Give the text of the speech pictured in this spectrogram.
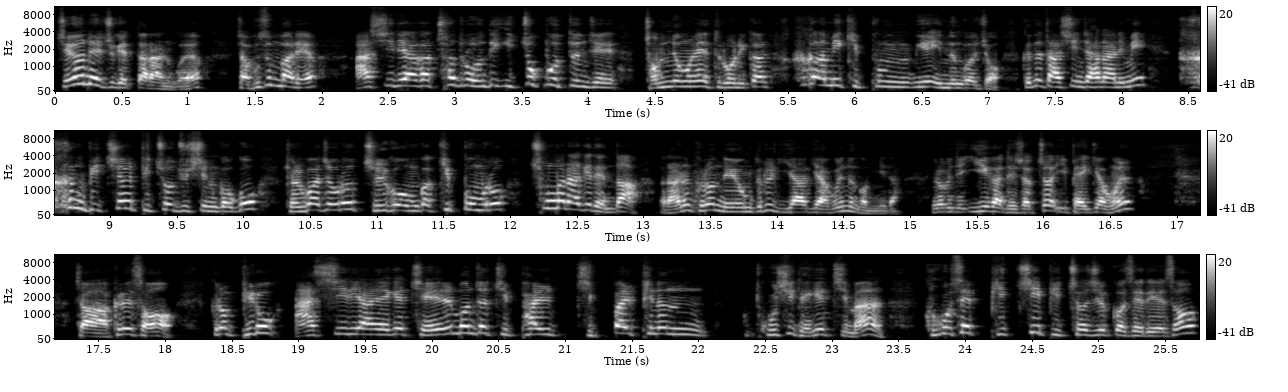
재현해 주겠다라는 거예요. 자, 무슨 말이에요? 아시리아가 쳐들어오는데 이쪽 부터 이제 점령을 해 들어오니까 흑암이 깊음 위에 있는 거죠. 근데 다시 이제 하나님이 큰 빛을 비춰주시는 거고 결과적으로 즐거움과 기쁨으로 충만하게 된다라는 그런 내용들을 이야기하고 있는 겁니다. 여러분 이제 이해가 되셨죠? 이 배경을. 자, 그래서 그럼 비록 아시리아에게 제일 먼저 짓밟, 짓밟히는 곳이 되겠지만 그곳에 빛이 비춰질 것에 대해서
